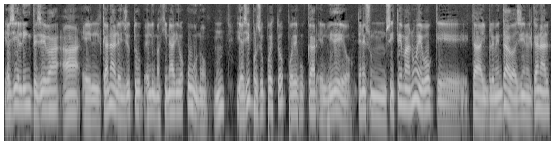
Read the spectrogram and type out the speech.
y allí el link te lleva a el canal en YouTube El Imaginario 1. ¿m? Y allí, por supuesto, puedes buscar el video. Tenés un sistema nuevo que está implementado allí en el canal,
